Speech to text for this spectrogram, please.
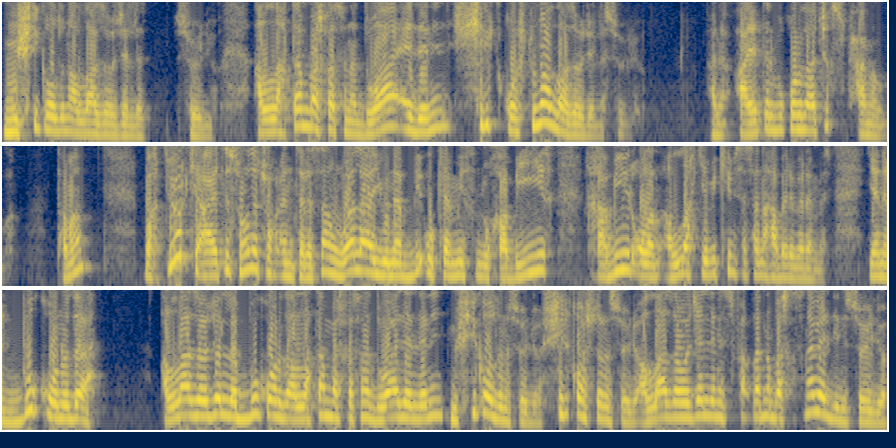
müşrik olduğunu Allah Azze ve Celle söylüyor. Allah'tan başkasına dua edenin şirk koştuğunu Allah Azze ve Celle söylüyor. Hani ayetler bu konuda açık subhanallah. Tamam? Bak diyor ki ayetin sonu da çok enteresan. وَلَا يُنَبِّئُكَ مِثْلُ خَب۪يرٍ Habir olan Allah gibi kimse sana haber veremez. Yani bu konuda Allah Azze ve Celle bu konuda Allah'tan başkasına dua edenlerin müşrik olduğunu söylüyor. Şirk koştuğunu söylüyor. Allah Azze ve Celle'nin sıfatlarını başkasına verdiğini söylüyor.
